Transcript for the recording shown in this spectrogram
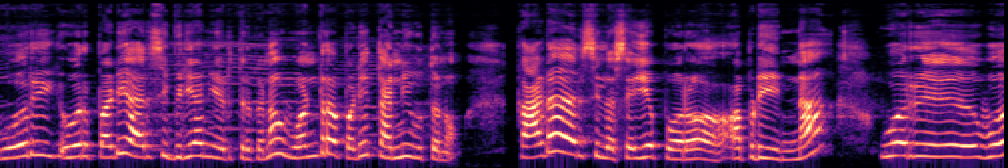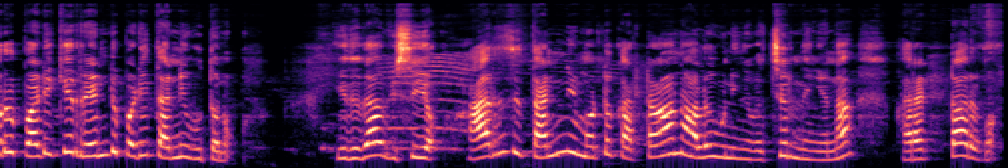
ஒரு ஒரு படி அரிசி பிரியாணி எடுத்திருக்கோன்னா ஒன்றரை படி தண்ணி ஊற்றணும் கடை அரிசியில் செய்ய போகிறோம் அப்படின்னா ஒரு ஒரு படிக்கு ரெண்டு படி தண்ணி ஊற்றணும் இதுதான் விஷயம். அரிசி தண்ணி மட்டும் கரெக்டான அளவு நீங்கள் வச்சுருந்தீங்கன்னா கரெக்டாக இருக்கும்.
